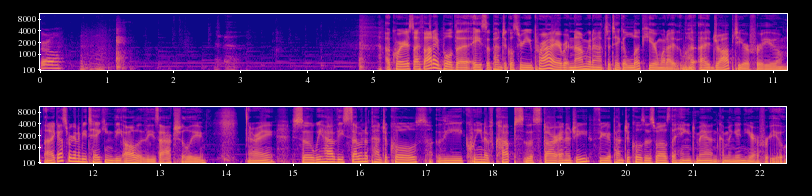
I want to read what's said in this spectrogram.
Girl, Aquarius, I thought I pulled the Ace of Pentacles for you prior, but now I'm gonna have to take a look here what I what I dropped here for you. And I guess we're gonna be taking the all of these actually. All right. So we have the Seven of Pentacles, the Queen of Cups, the Star Energy, Three of Pentacles, as well as the Hanged Man coming in here for you,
